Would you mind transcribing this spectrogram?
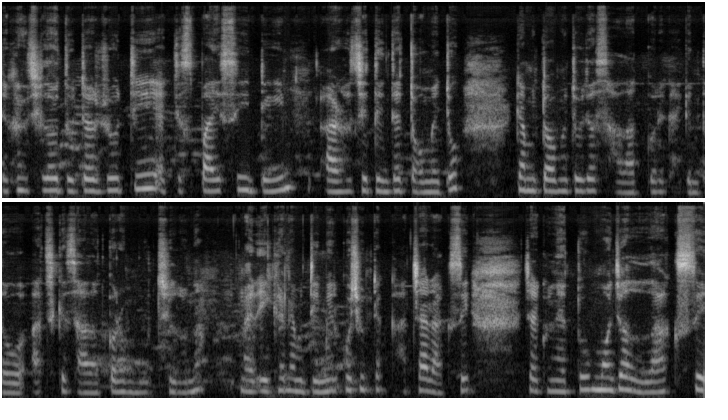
যেখানে ছিল দুটো রুটি, একটা স্পাইসি ডিম, আর হচ্ছে তিনটে টমেটো। আমি টমেটোটা সালাদ করে খাই, কিন্তু আজকে সালাদ করার মুড ছিল না। আর এইখানে আমি ডিমের কুসুমটা কাঁচা রাখছি, যার কারণে এত মজা লাগছে।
